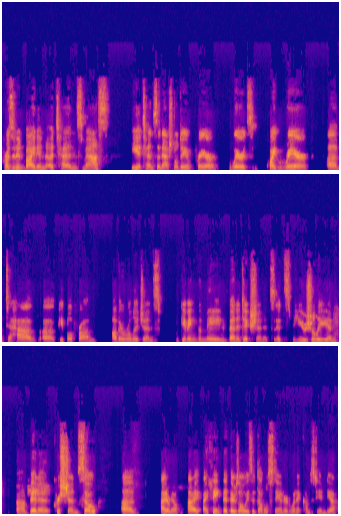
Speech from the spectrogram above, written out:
President Biden attends mass. He attends the National Day of Prayer, where it's quite rare um, to have uh, people from other religions giving the main benediction. It's it's usually and uh, been a Christian. So uh, I don't know. I I think that there's always a double standard when it comes to India.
